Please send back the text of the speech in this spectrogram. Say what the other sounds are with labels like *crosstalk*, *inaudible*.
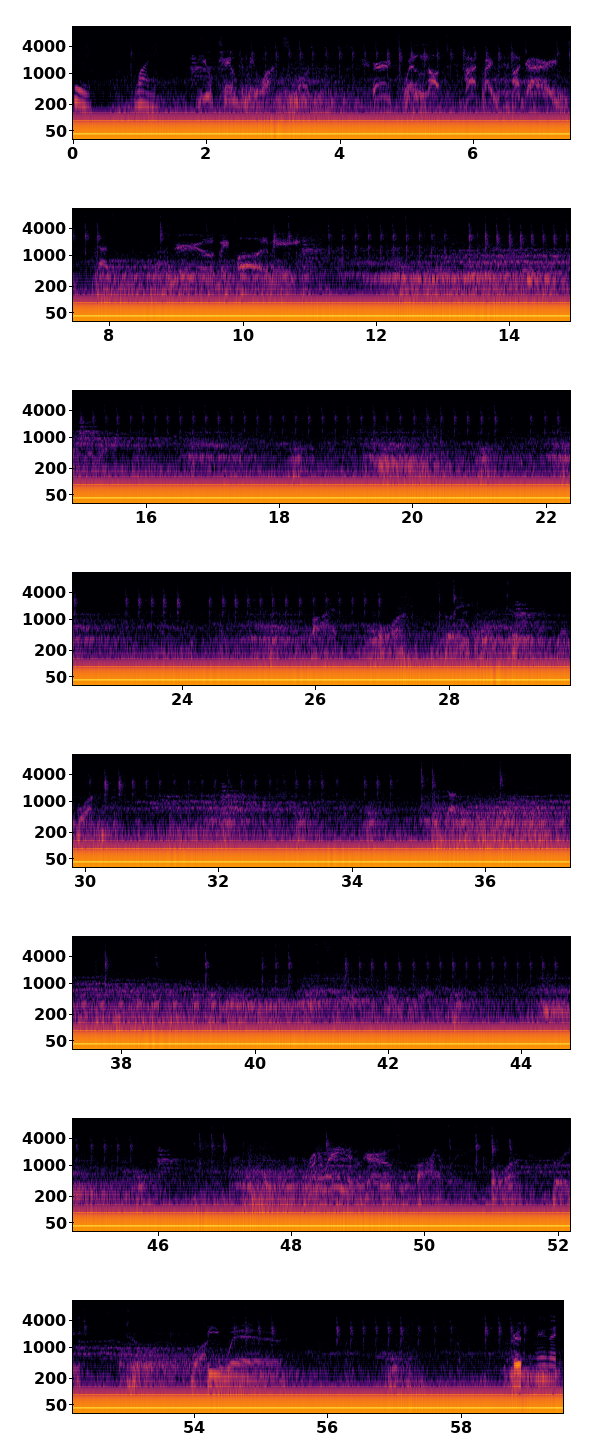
two, one. You killed me once, Mortus. It will not happen again. Kneel before me. Five, four, three, two, one. Run away, little girl. Five, four, three, two, one. Beware. Man, that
